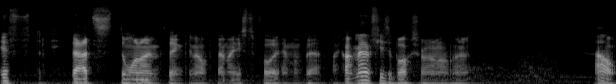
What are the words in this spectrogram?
If that's the one I'm thinking of, then I used to follow him a bit. I can't remember if he's a boxer or not though. Ow.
